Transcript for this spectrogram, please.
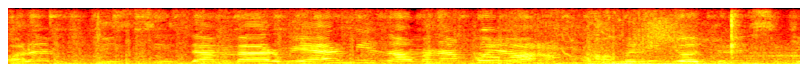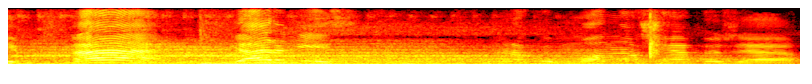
Oğlum biz sizden mermi yer miyiz amına koyayım? Amını götünü sikim. He yer miyiz? Amına koyayım mal mal şey yapıyoruz ya.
